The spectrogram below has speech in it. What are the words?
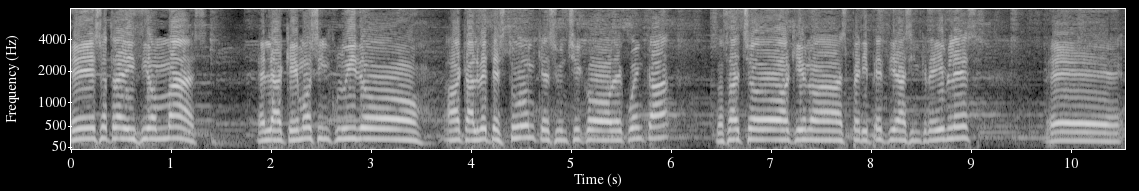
es otra edición más en la que hemos incluido a Calvete Stun, que es un chico de Cuenca. Nos ha hecho aquí unas peripecias increíbles. Eh,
